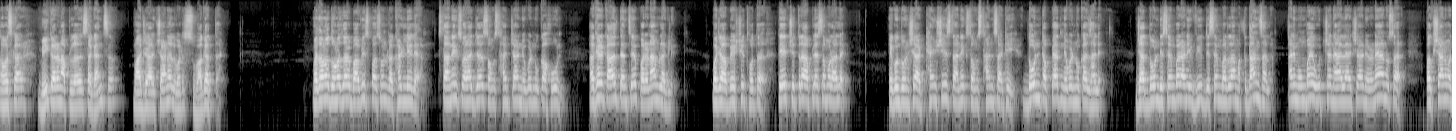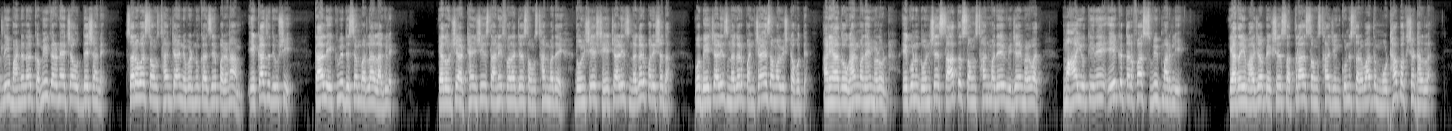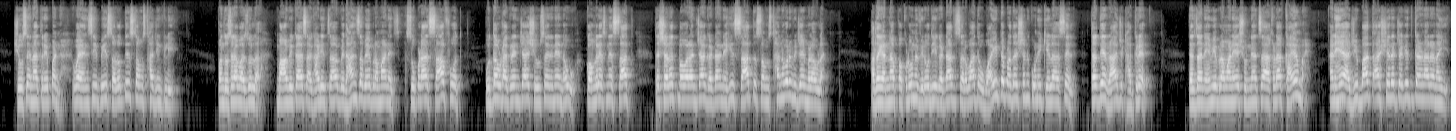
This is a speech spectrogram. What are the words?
नमस्कार मी करण आपलं सगळ्यांचं माझ्या चॅनलवर स्वागत आहे. मित्रांनो दोन हजार बावीसपासून रखडलेल्या स्थानिक स्वराज्य संस्थांच्या निवडणुका होऊन अखेर काल त्यांचे परिणाम लागले. व जे अपेक्षित होतं ते चित्र आपल्यासमोर आलंय. एकूण दोनशे अठ्ठ्याऐंशी स्थानिक संस्थांसाठी दोन टप्प्यात निवडणुका झाल्या ज्यात दोन डिसेंबर आणि वीस डिसेंबरला मतदान झालं आणि मुंबई उच्च न्यायालयाच्या निर्णयानुसार पक्षांमधली भांडणं कमी करण्याच्या उद्देशाने सर्व संस्थांच्या निवडणुकाचे परिणाम एकाच दिवशी काल एकवीस डिसेंबरला लागले. या दोनशे अठ्ठ्याऐंशी स्थानिक स्वराज्य संस्थांमध्ये दोनशे शेहेचाळीस नगर परिषदा व बेचाळीस नगरपंचायत समाविष्ट होत्या आणि या दोघांमध्ये मिळून एकूण दोनशे सात संस्थांमध्ये विजय मिळवत महायुतीने एकतर्फा स्वीप मारली. यातही भाजप एकशे सतरा संस्था जिंकून सर्वात मोठा पक्ष ठरला. शिवसेना त्रेपन्न व एन सी पी सदोतीस संस्था जिंकली. पण दुसऱ्या बाजूला महाविकास आघाडीचा विधानसभेप्रमाणेच सुपडा साफ होत उद्धव ठाकरेंच्या शिवसेनेने नऊ काँग्रेसने सात तर शरद पवारांच्या गटानेही सात संस्थांवर विजय मिळवलाय. आता यांना पकडून विरोधी गटात सर्वात वाईट प्रदर्शन कोणी केलं असेल तर ते राज ठाकरे आहेत. त्यांचा नेहमीप्रमाणे शून्याचा आकडा कायम आहे आणि हे अजिबात आश्चर्यचकित करणारं नाही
